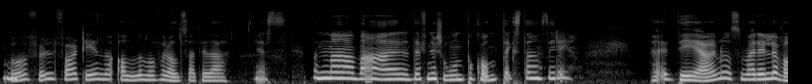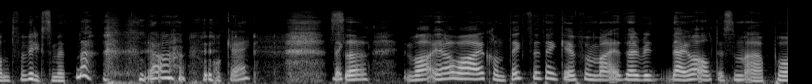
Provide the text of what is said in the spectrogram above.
På full fart inn, og alle må forholde seg til det. Yes. Men uh, hva er definisjonen på kontekst da, Siri? Nei, det er noe som er relevant for virksomheten, da. ja, ok. Det... Så hva, ja, hva er kontekst? Jeg tenker for meg, det er, det er jo alt det som er på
